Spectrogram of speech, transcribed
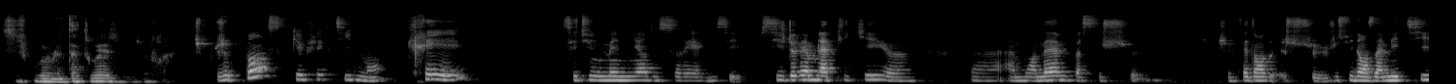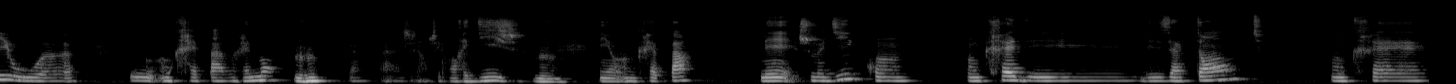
Si je pouvais me le tatouer, je, le ferais. Je pense qu'effectivement, créer, c'est une manière de se réaliser. Si je devais me l'appliquer euh, euh, à moi-même, parce que je, je, fais dans, je, suis dans un métier où euh, où on ne crée pas vraiment. Mhm. Ah, j'ai- j'ai- On rédige, mais on ne crée pas. Mais je me dis qu'on on crée des, des attentes, on crée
